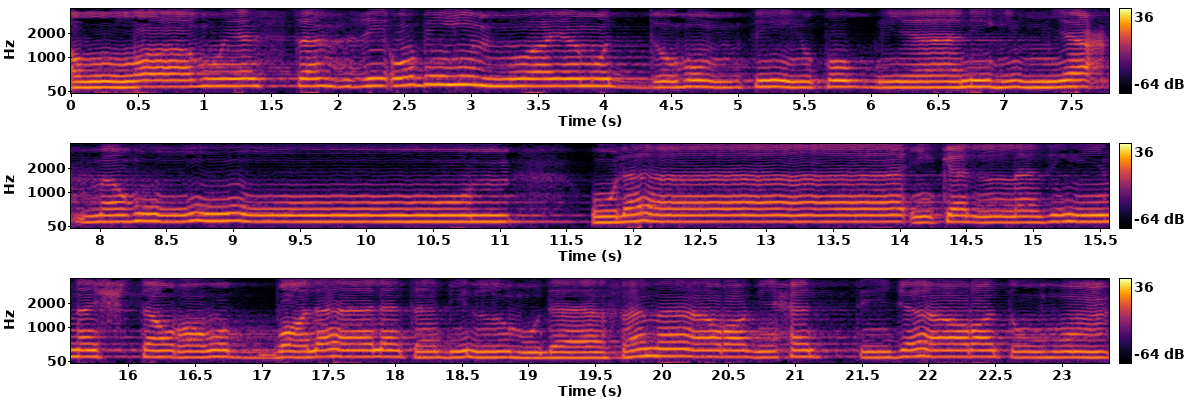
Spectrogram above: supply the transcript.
الله يستهزئ بهم ويمدهم في طغيانهم يعمهون. أولئك الذين اشتروا الضلالة بالهدى فما ربحت تجارتهم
